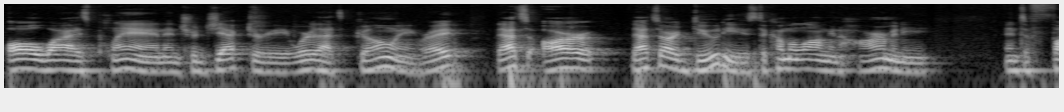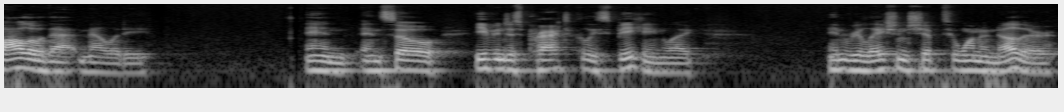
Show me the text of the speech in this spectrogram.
all wise plan and trajectory, where that's going, right? That's our, that's our duty is to come along in harmony and to follow that melody. And, and so, even just practically speaking, like in relationship to one another,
